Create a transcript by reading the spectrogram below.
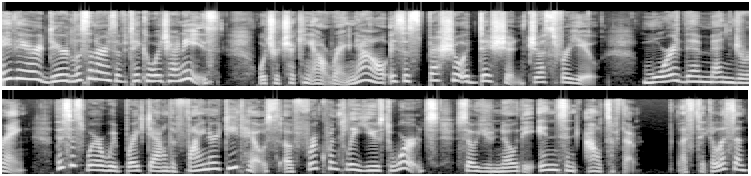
Hey there, dear listeners of Takeaway Chinese. What you're checking out right now is a special edition just for you. More Than Mandarin. This is where we break down the finer details of frequently used words so you know the ins and outs of them. Let's take a listen.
